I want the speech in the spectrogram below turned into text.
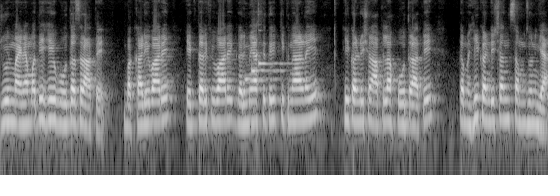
जून महिन्यामध्ये हे होतच राहते बकाडी वारे एकतर्फी वारे गरमी असते तरी टिकणार नाही ही कंडिशन आपल्याला होत राहते. तर मग ही कंडिशन समजून घ्या.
